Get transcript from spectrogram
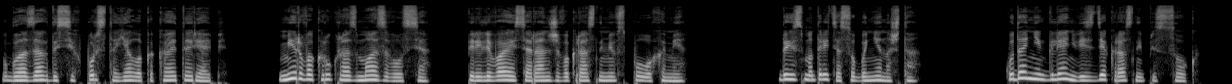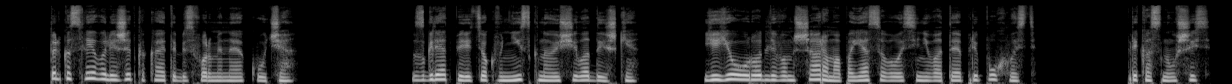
В глазах до сих пор стояла какая-то рябь. Мир вокруг размазывался, переливаясь оранжево-красными всполохами. Да и смотреть особо не на что. Куда ни глянь, везде красный песок. Только слева лежит какая-то бесформенная куча. Взгляд перетек вниз к ноющей лодыжке. Ее уродливым шаром опоясывала синеватая припухлость. Прикоснувшись,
